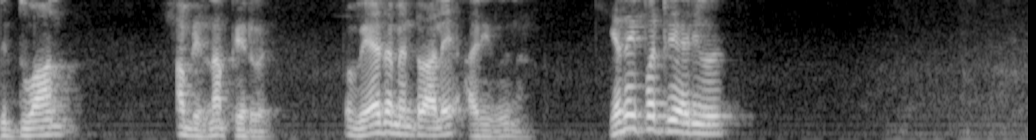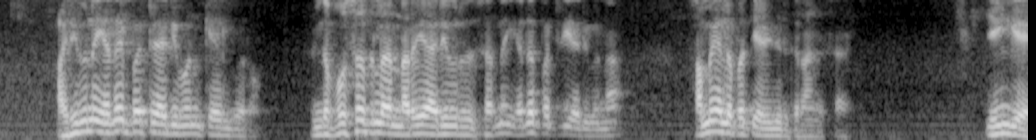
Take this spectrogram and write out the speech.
வித்வான் அப்படின்லாம் பேர் வருது. இப்போ வேதம் என்றாலே அறிவுன்னு எதை பற்றி அறிவு? அறிவுனா எதை பற்றி அறிவுன்னு கேள்வி வரும்? இந்த புஸ்தகத்தில் நிறைய அறிவு இருக்குது சார்னா எதை பற்றி அறிவுனா சமையலை பற்றி எழுதியிருக்கிறாங்க சார். இங்கே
